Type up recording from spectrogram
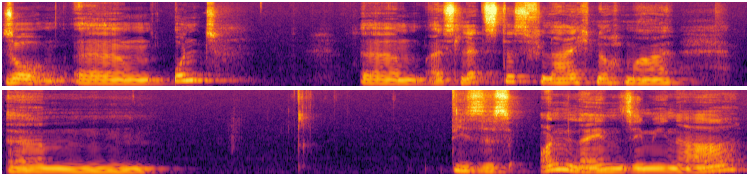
So, ähm, und ähm, als letztes vielleicht nochmal ähm, dieses Online-Seminar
